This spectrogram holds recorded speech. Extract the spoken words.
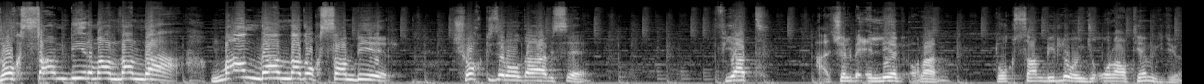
91 Mandanda. Mandanda 91. Çok güzel oldu abisi. Fiyat. Hadi şöyle bir 50'ye olan. 91'li oyuncu 16'ya mı gidiyor?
